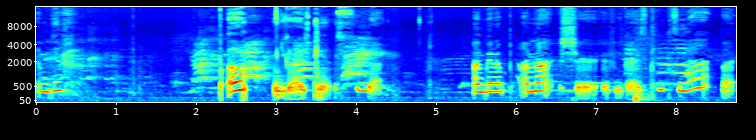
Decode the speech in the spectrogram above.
I'm gonna... Oh, you guys can't see that. I'm gonna, I'm not sure if you guys can see that, but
